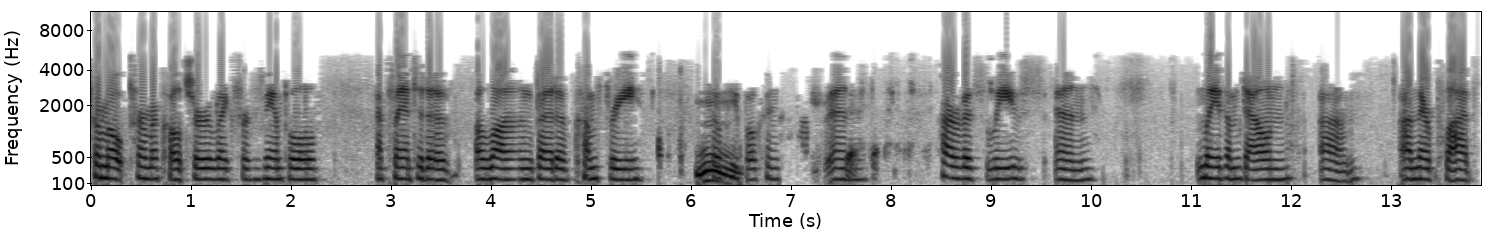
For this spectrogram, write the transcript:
promote permaculture. Like, for example, I planted a, a long bed of comfrey mm. so people can come and harvest leaves and lay them down um, on their plots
